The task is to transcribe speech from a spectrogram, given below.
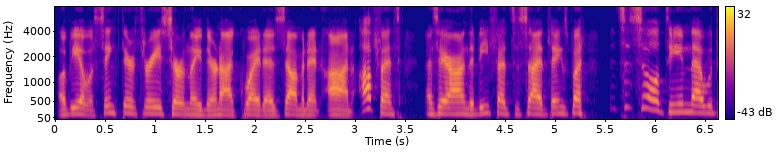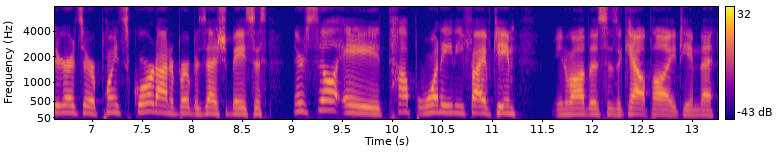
of being able to sink their threes. Certainly, they're not quite as dominant on offense as they are on the defensive side of things, but this is still a team that, with regards to their points scored on a per possession basis, they're still a top 185 team. Meanwhile, this is a Cal Poly team that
